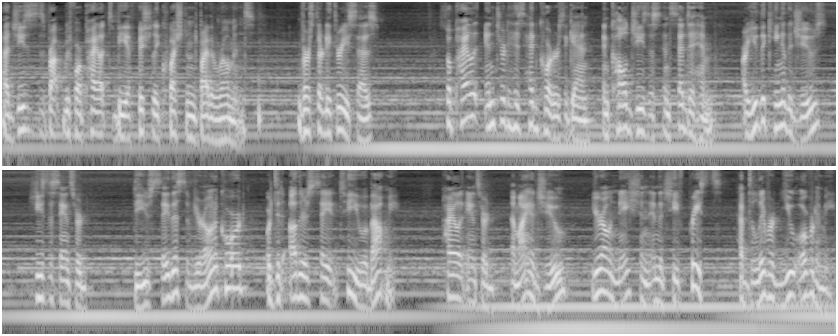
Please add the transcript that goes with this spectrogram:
uh, Jesus is brought before Pilate to be officially questioned by the Romans. Verse 33 says So Pilate entered his headquarters again and called Jesus and said to him, Are you the king of the Jews? Jesus answered, Do you say this of your own accord, or did others say it to you about me? Pilate answered, Am I a Jew? Your own nation and the chief priests have delivered you over to me.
